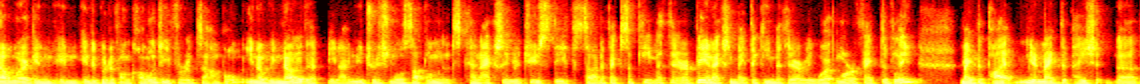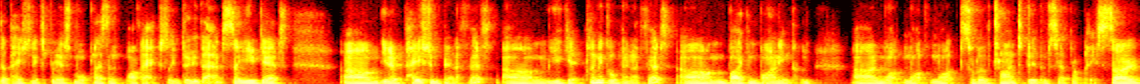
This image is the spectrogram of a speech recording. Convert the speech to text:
our work in, in integrative oncology, for example, you know, we know that, you know, nutritional supplements can actually reduce the side effects of chemotherapy and actually make the chemotherapy work more effectively, make the you know, make the patient uh, the patient experience more pleasant while they actually do that. So you get um, you know, patient benefit, um, you get clinical benefit um, by combining them, uh, not not not sort of trying to do them separately. So,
